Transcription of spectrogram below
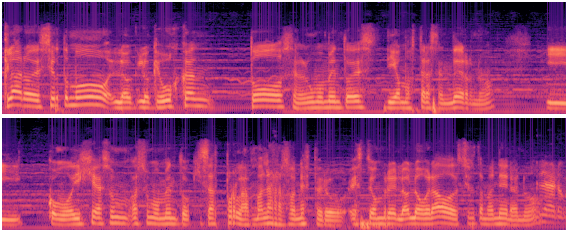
Claro, de cierto modo, lo, lo que buscan todos en algún momento es, digamos, trascender, ¿no? Y como dije hace un, hace un momento, quizás por las malas razones, pero este hombre lo ha logrado de cierta manera, ¿no? claro,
